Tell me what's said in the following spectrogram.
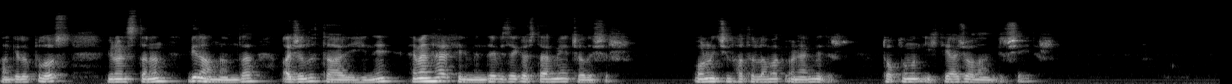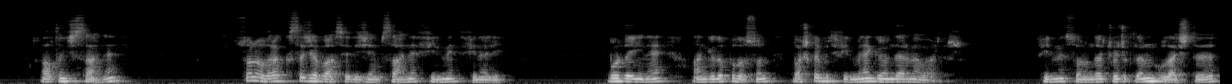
Angelopoulos, Yunanistan'ın bir anlamda acılı tarihini hemen her filminde bize göstermeye çalışır. Onun için hatırlamak önemlidir. Toplumun ihtiyacı olan bir şeydir. Altıncı sahne Son olarak kısaca bahsedeceğim sahne filmin finali. Burada yine Angelopoulos'un başka bir filmine gönderme vardır. Filmin sonunda çocukların ulaştığı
